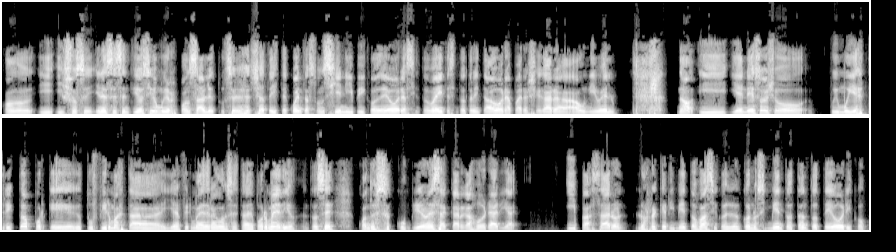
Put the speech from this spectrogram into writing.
Cuando, y, y yo en ese sentido he sido muy responsable. Tú ya te diste cuenta, son 100 y pico de horas, 120, 130 horas para llegar a, a un nivel, ¿no? Y, y en eso yo fui muy estricto porque tu firma está, y la firma de Dragons está de por medio. Entonces, cuando se cumplieron esas cargas horarias y pasaron los requerimientos básicos del conocimiento, tanto teórico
